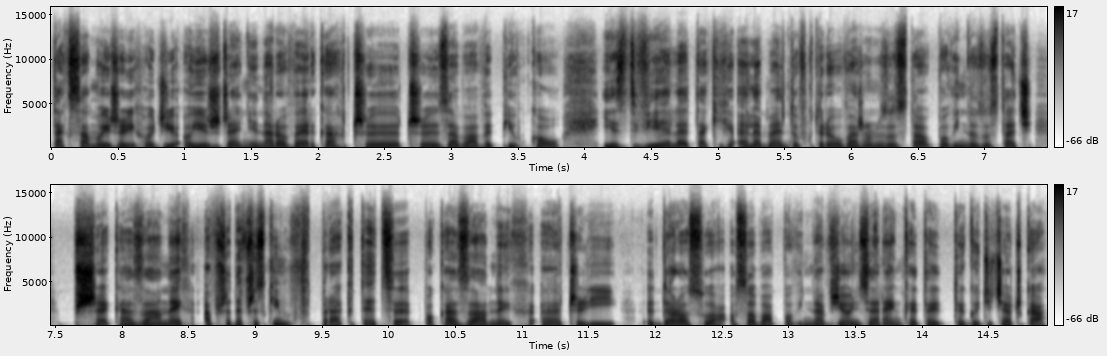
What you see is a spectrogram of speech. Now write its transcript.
Tak samo jeżeli chodzi o jeżdżenie na rowerkach czy, czy zabawy piłką. Jest wiele takich elementów, które uważam, zosta powinno zostać przekazanych, a przede wszystkim w praktyce pokazanych, czyli dorosła osoba powinna wziąć za rękę te, tego dzieciaczka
